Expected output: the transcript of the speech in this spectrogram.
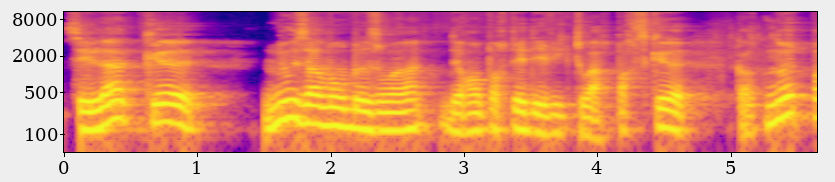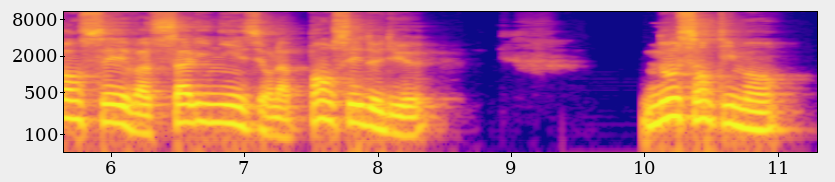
C'est là que nous avons besoin de remporter des victoires. Parce que quand notre pensée va s'aligner sur la pensée de Dieu, nos sentiments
